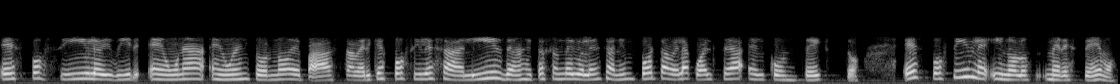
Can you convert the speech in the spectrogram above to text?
es posible vivir en una en un entorno de paz, saber que es posible salir de una situación de violencia, no importa, ¿verdad? cuál sea el contexto. Es posible y nos lo merecemos,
